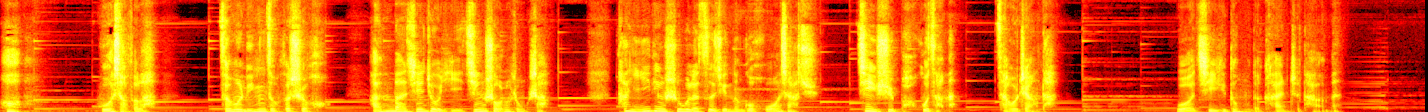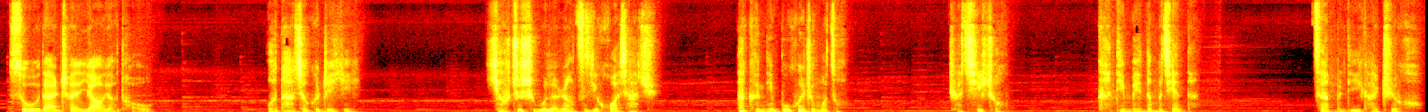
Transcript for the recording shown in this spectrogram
哦，我晓得了，咱们临走的时候，韩半仙就已经受了重伤，他一定是为了自己能够活下去，继续保护咱们，才会这样的。我激动地看着他们，苏丹臣摇摇头，我大叫跟着爷要只是为了让自己活下去，他肯定不会这么做。这其中肯定没那么简单。咱们离开之后，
